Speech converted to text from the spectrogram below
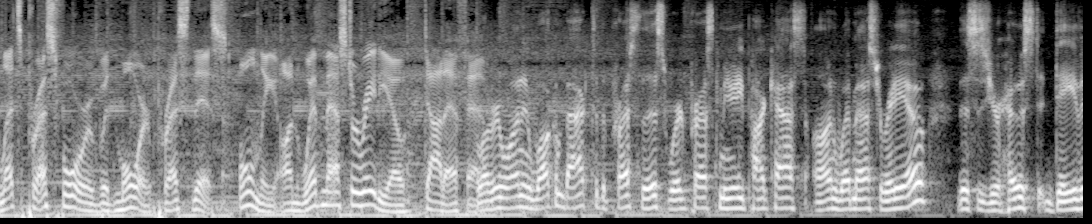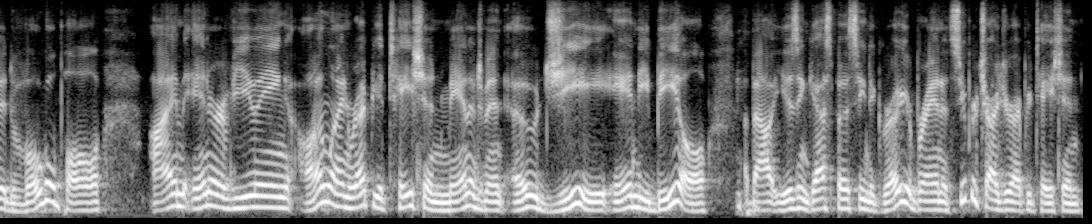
Let's press forward with more Press This only on webmasterradio.fm. Hello, everyone, and welcome back to the Press This WordPress Community Podcast on Webmaster Radio. This is your host, David Vogelpohl. I'm interviewing online reputation management OG Andy Beal about using guest posting to grow your brand and supercharge your reputation.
